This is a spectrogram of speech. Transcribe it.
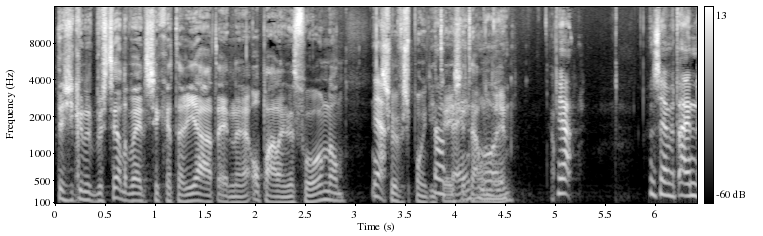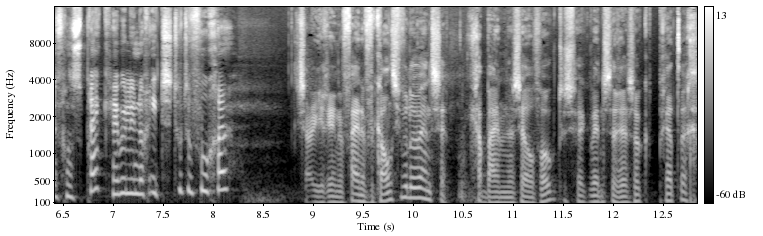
Dus je kunt het bestellen bij het secretariaat en ophalen in het forum dan. Ja. Service Point IT okay, zit daar onderin. Ja. ja. dan zijn we het einde van het gesprek. Hebben jullie nog iets toe te voegen? Ik zou iedereen een fijne vakantie willen wensen. Ik ga bijna zelf ook, dus ik wens de rest ook prettig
